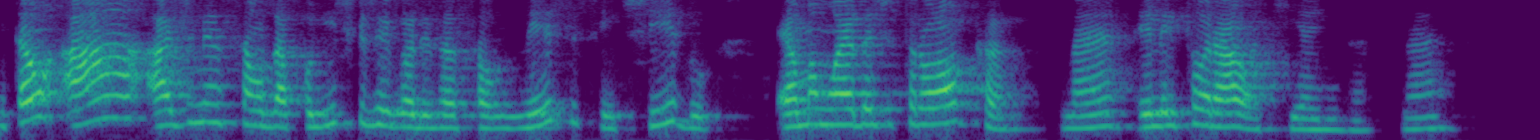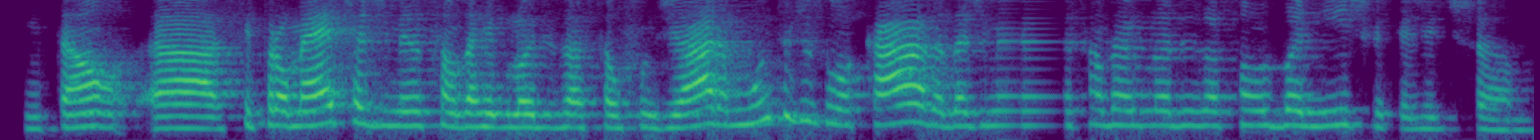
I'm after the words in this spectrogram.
Então, a, a dimensão da política de regularização nesse sentido é uma moeda de troca né, eleitoral aqui ainda, né? Então, ah, se promete a dimensão da regularização fundiária muito deslocada da dimensão da regularização urbanística, que a gente chama.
